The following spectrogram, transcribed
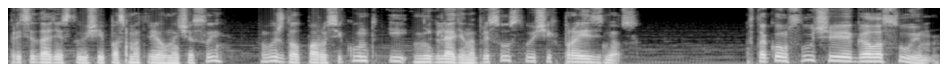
Председательствующий посмотрел на часы, выждал пару секунд и, не глядя на присутствующих, произнес. «В таком случае голосуем».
